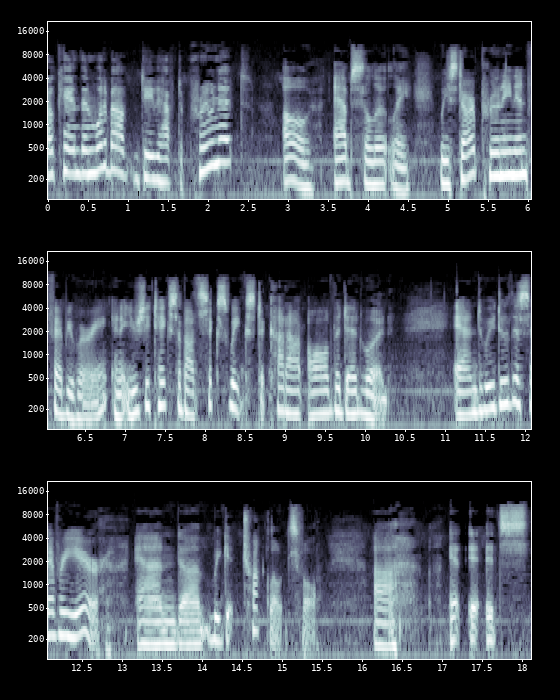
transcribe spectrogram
Okay, and then what about? Do you have to prune it? Oh, absolutely. We start pruning in February, and it usually takes about six weeks to cut out all the dead wood. And we do this every year, and uh, we get truckloads full. Uh, it, it, it's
